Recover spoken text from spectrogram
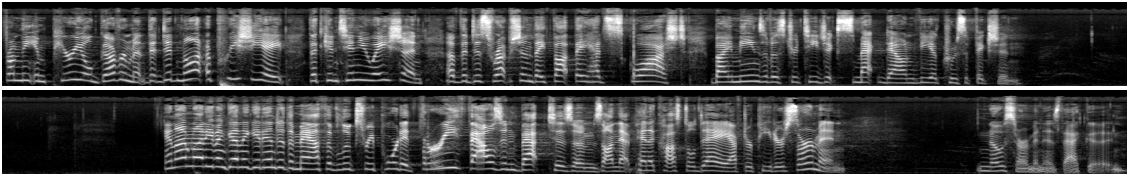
from the imperial government that did not appreciate the continuation of the disruption they thought they had squashed by means of a strategic smackdown via crucifixion. And I'm not even going to get into the math of Luke's reported 3,000 baptisms on that Pentecostal day after Peter's sermon. No sermon is that good.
